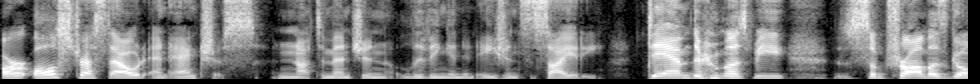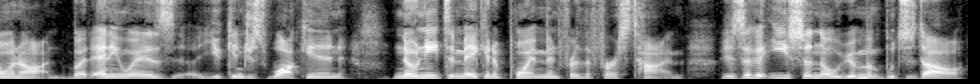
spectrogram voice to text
are all stressed out and anxious. Not to mention living in an Asian society damn, there must be some traumas going on. But anyways, you can just walk in. No need to make an appointment for the first time. 而且这个医生呢，我原本不知道。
